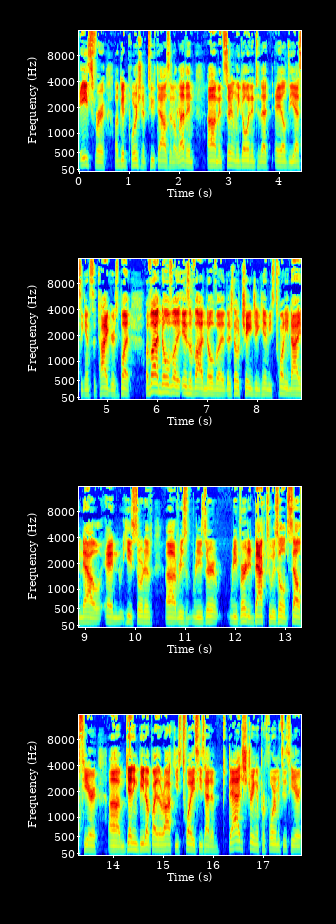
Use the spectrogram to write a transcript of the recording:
ace for a good portion of 2011 um, and certainly going into that ALDS against the Tigers. But Ivan Nova is Ivan Nova. There's no changing him. He's 29 now and he's sort of uh, res- reserved reverted back to his old self here, um, getting beat up by the Rockies twice. He's had a bad string of performances here.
